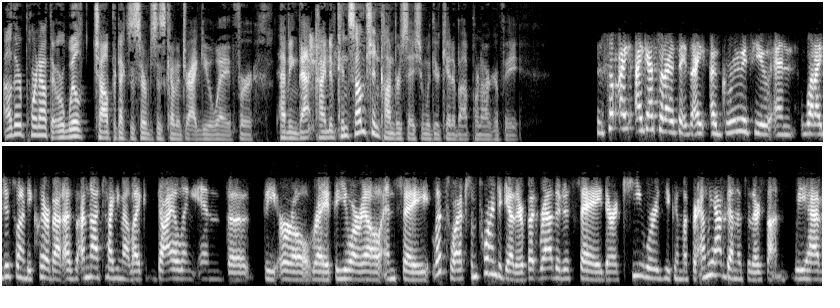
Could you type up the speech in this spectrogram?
other porn out there, or will Child Protective Services come and drag you away for having that kind of consumption conversation with your kid about pornography? So I, I guess what I would say is I agree with you, and what I just want to be clear about is I'm not talking about like dialing in the the URL, right, the URL, and say let's watch some porn together, but rather to say there are keywords you can look for, and we have done this with our son. We have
